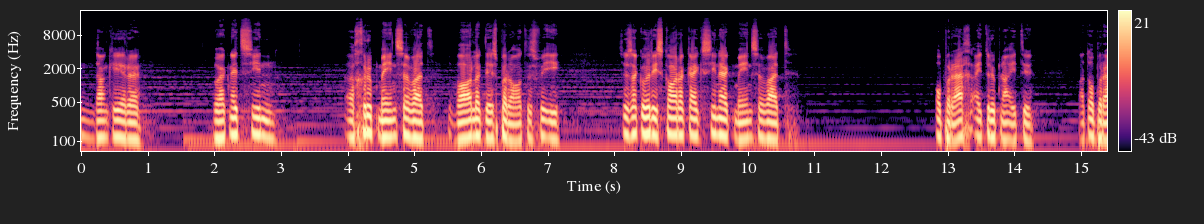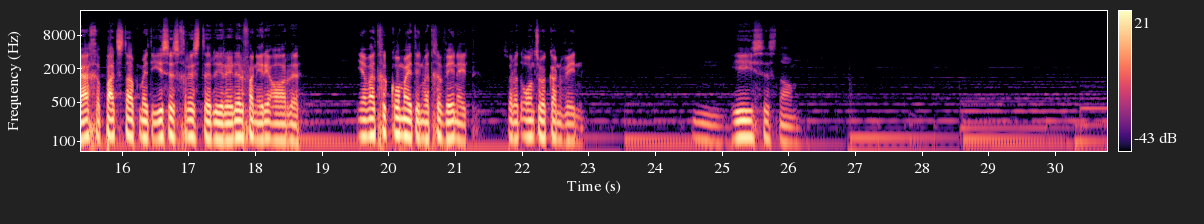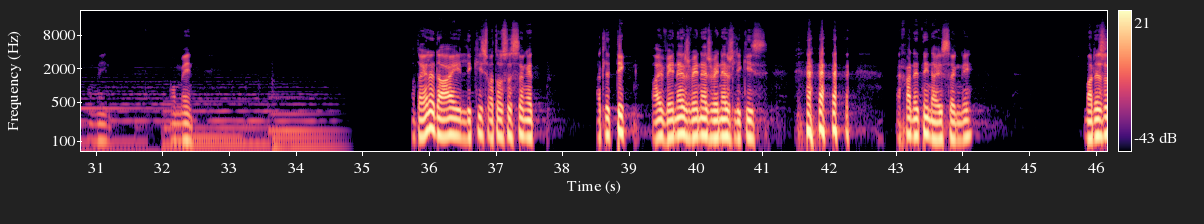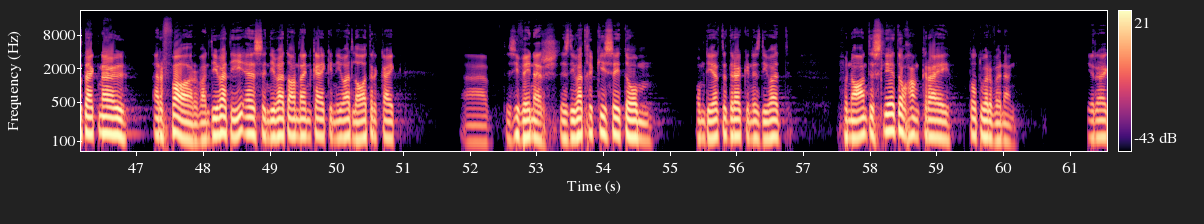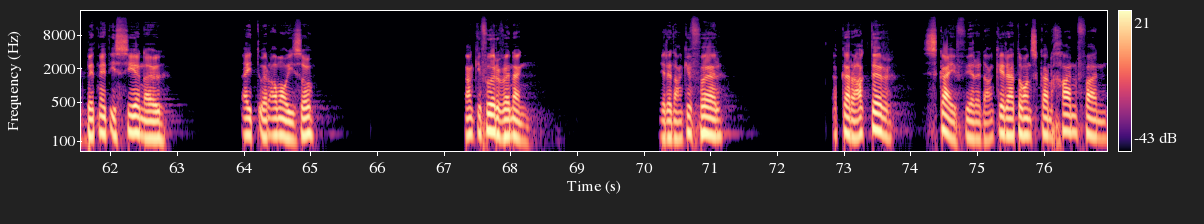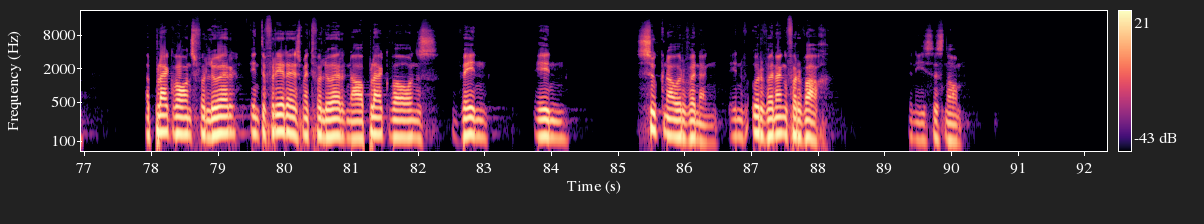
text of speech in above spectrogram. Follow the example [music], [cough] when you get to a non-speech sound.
Mm, Dankie Here. Hoe ek net sien 'n groep mense wat waarlik desperaat is vir U. Soos ek oor die skare kyk, sien ek mense wat opreg uitroep na U toe. Wat opreg 'n pad stap met Jesus Christus, die redder van hierdie aarde. Een wat gekom het en wat gewen het sodat ons ook kan wen. In Jesus naam. Amen. Want hulle daai liedjies wat ons gesing het atletiek, daai wenners, wenners, wenners liedjies. [laughs] ek gaan dit nie nou sing nie. Maar dis wat ek nou ervaar want die wat hier is en die wat aanlyn kyk en die wat later kyk uh dis die wenners. Dis die wat gekies het om om deur te druk en dis die wat vanaand 'n sleutel gaan kry tot oorwinning. Here, ek bid net u seën nou uit oor almal hierso. Dankie vir oorwinning. Here, dankie vir 'n karakter skuif, Here. Dankie dat ons kan gaan van 'n plek waar ons verloor en tevrede is met verloor na 'n plek waar ons wen en soek na oorwinning en oorwinning verwag in Jesus naam.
